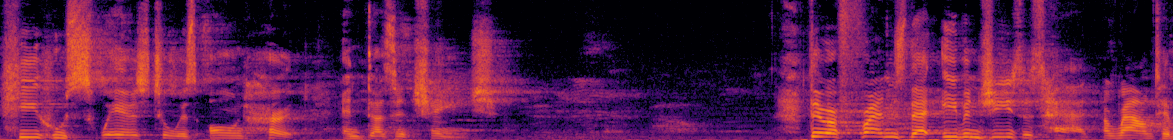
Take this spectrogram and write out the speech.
He who swears to his own hurt and doesn't change. There are friends that even Jesus had around him.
